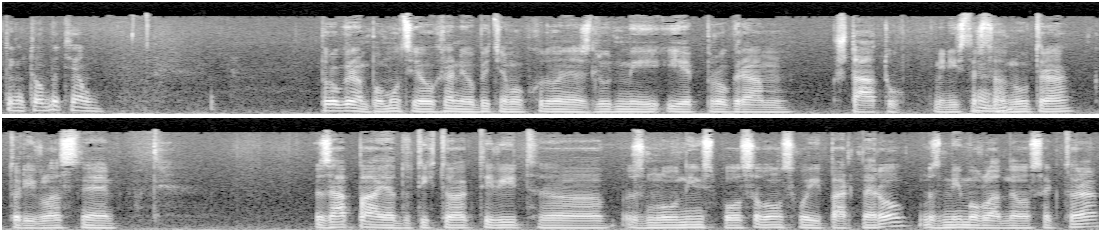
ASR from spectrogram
týmto obetiam? Program pomoci a ochrany obetiam obchodovania s ľuďmi je program štátu, ministerstva uh-huh. vnútra, ktorý vlastne zapája do týchto aktivít e, zmluvným spôsobom svojich partnerov z mimovládneho sektora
